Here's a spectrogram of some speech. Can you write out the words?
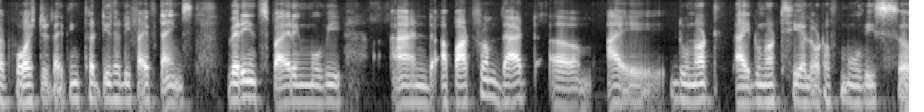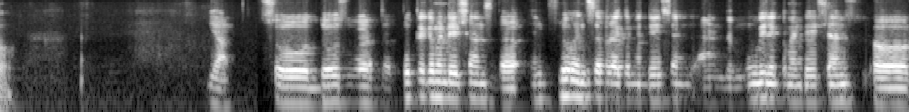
i've watched it i think 30 35 times very inspiring movie and apart from that um, i do not i do not see a lot of movies so Yeah. So those were the book recommendations, the influencer recommendations, and the movie recommendations uh,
